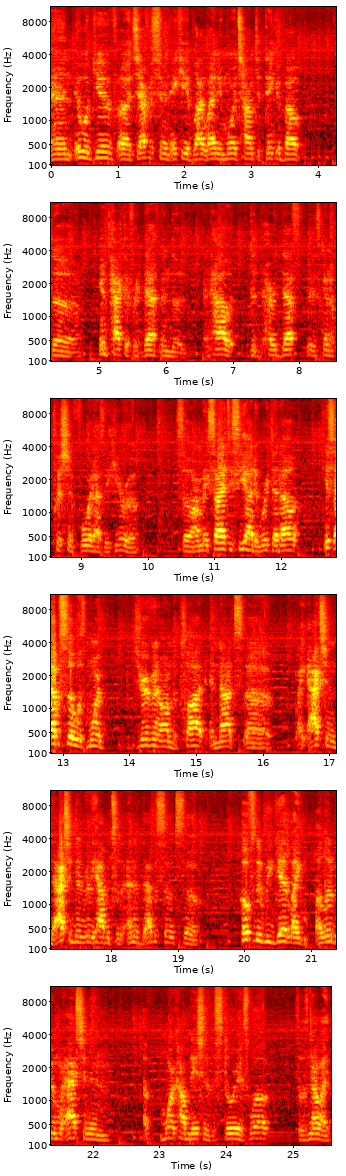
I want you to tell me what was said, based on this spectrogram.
And it will give uh, Jefferson, aka Black Lightning, more time to think about the impact of her death and the and how the, her death is going to push him forward as a hero. So I'm excited to see how they work that out. This episode was more driven on the plot and not uh, like action. The action didn't really happen until the end of the episode, so hopefully we get like a little bit more action and a more combination of the story as well. So it's not like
